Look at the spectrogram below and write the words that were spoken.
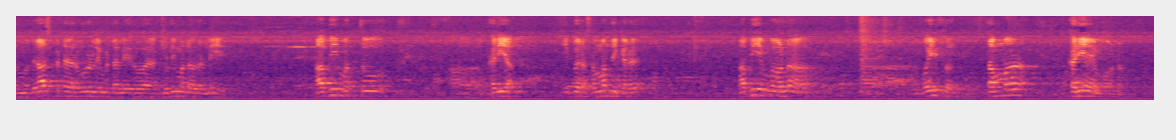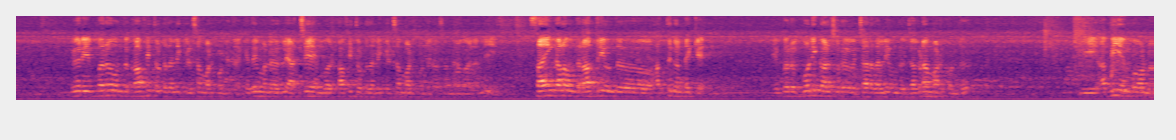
ನಮ್ಮ ವಿರಾಜಪೇಟೆ ರೂರಲ್ ಲಿಮಿಟಲ್ಲಿ ಇರುವ ಕಿದಿಮಲ್ಲೂರಲ್ಲಿ ಅಭಿ ಮತ್ತು ಕರಿಯ ಇಬ್ಬರ ಸಂಬಂಧಿಕರು, ಅಭಿ ಎಂಬವನ ವೈಫ್ ತಮ್ಮ, ಕರಿಯ ಎಂಬವನು ಇವರಿಬ್ಬರು ಒಂದು ಕಾಫಿ ತೋಟದಲ್ಲಿ ಕೆಲಸ ಮಾಡ್ಕೊಂಡಿದ್ದಾರೆ. ಕೆದೆಮಲೆಯಲ್ಲಿ ಅಚ್ಚೆ ಎಂಬ ಕಾಫಿ ತೋಟದಲ್ಲಿ ಕೆಲಸ ಮಾಡ್ಕೊಂಡಿರೋ ಸಂದರ್ಭದಲ್ಲಿ ಸಾಯಂಕಾಲ ಒಂದು ರಾತ್ರಿ ಒಂದು ಹತ್ತು ಗಂಟೆಗೆ ಇಬ್ಬರು ಕೋಳಿ ಸುಡುವ ವಿಚಾರದಲ್ಲಿ ಒಂದು ಜಗಳ ಮಾಡಿಕೊಂಡು ಈ ಅಭಿ ಎಂಬವನ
